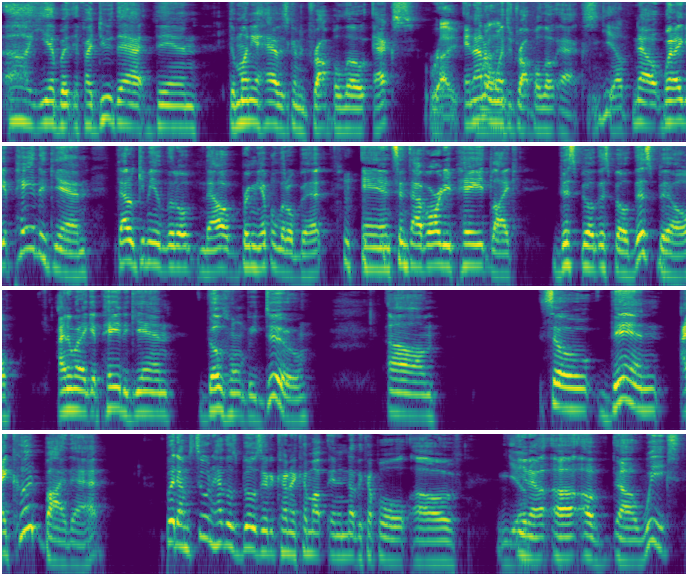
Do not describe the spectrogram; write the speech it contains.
oh yeah, but if I do that, then the money I have is going to drop below X, Right. and I don't right. want to drop below X. Yep. Now, when I get paid again, that'll give me a little, that'll bring me up a little bit, and since I've already paid like this bill, this bill, this bill, I know when I get paid again, those won't be due. Um, so then I could buy that, but I'm still gonna have those bills that are kind of come up in another couple of Yep. you know uh, of uh, weeks.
